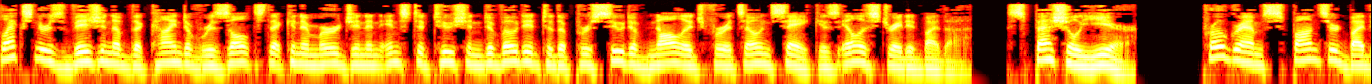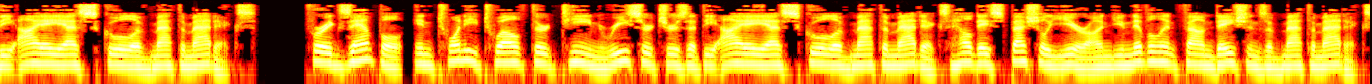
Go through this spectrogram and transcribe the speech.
Flexner's vision of the kind of results that can emerge in an institution devoted to the pursuit of knowledge for its own sake is illustrated by the «special year» programs sponsored by the IAS School of Mathematics. For example, in 2012–13 researchers at the IAS School of Mathematics held a special year on univalent foundations of mathematics.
